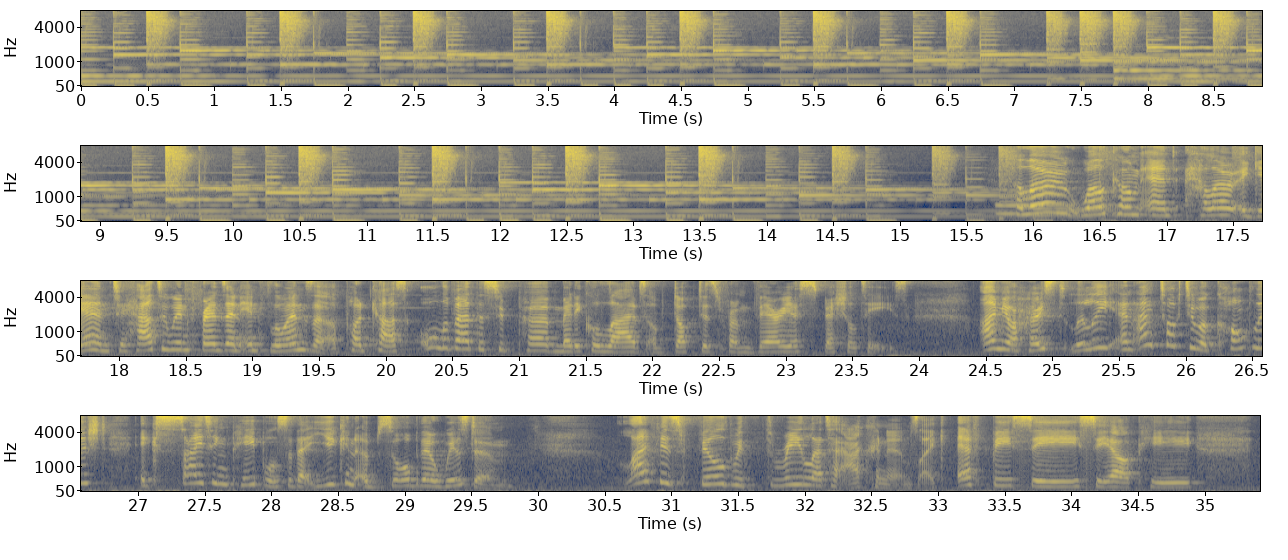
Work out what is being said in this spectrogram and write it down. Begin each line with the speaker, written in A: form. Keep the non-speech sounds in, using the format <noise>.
A: Hello, welcome, and hello again to How to Win Friends and Influenza, a podcast all about the superb medical lives of doctors from various specialties. I'm your host, Lily, and I talk to accomplished, exciting people so that you can absorb their wisdom. Life is filled with three letter acronyms like FBC, CRP,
